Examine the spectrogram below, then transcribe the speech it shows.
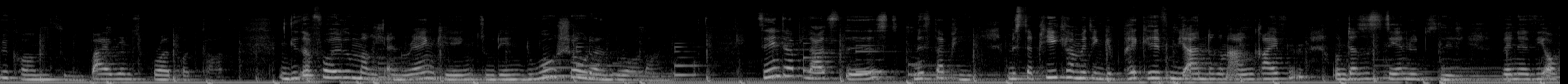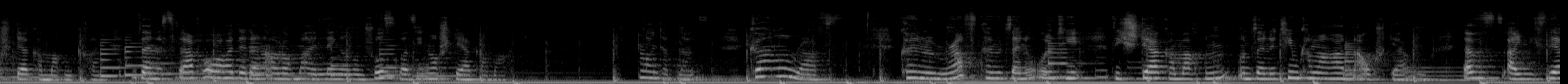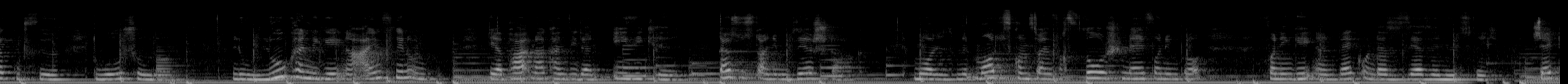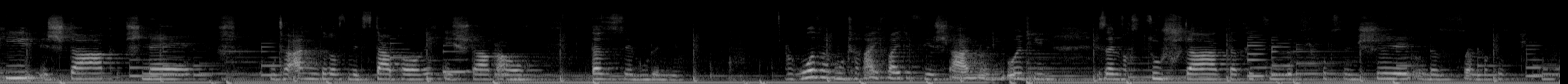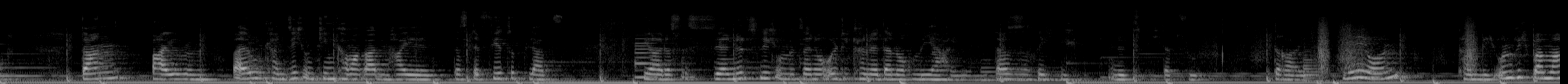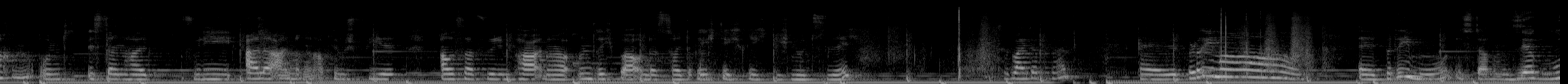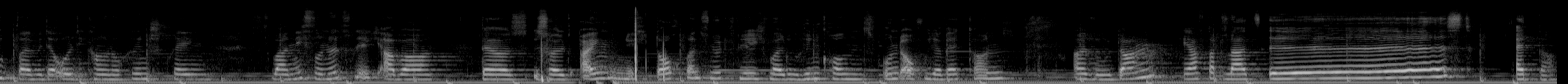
willkommen zu Byron's Brawl Podcast. In dieser Folge mache ich ein Ranking zu den Duo Showdown Brawlern. Zehnter Platz ist Mr. P. Mr. P kann mit den Gepäckhilfen die anderen angreifen und das ist sehr nützlich, wenn er sie auch stärker machen kann. Mit seiner Star Power hat er dann auch noch mal einen längeren Schuss, was ihn noch stärker macht. Neunter Platz Colonel Ruffs. Colonel Ruffs kann mit seiner Ulti sich stärker machen und seine Teamkameraden auch stärken. Das ist eigentlich sehr gut für Duo Showdown. Lulu kann die Gegner einfrieren und der Partner kann sie dann easy killen. Das ist ihm sehr stark. Mortis. Mit Mortis kommst du einfach so schnell von den, von den Gegnern weg und das ist sehr, sehr nützlich. Jackie ist stark, schnell, guter Angriff mit Star Power, richtig stark auch. Das ist sehr gut in ihr. Rosa gute Reichweite, viel Schaden und die Ulti ist einfach zu stark. Da kriegt sie 70% Schild und das ist einfach richtig gut. Dann Byron. Byron kann sich und Teamkameraden heilen. Das ist der vierte Platz. Ja, das ist sehr nützlich und mit seiner Ulti kann er dann noch mehr heilen. Das ist richtig nützlich dazu. 3. Leon kann dich unsichtbar machen und ist dann halt für die alle anderen auf dem Spiel, außer für den Partner, unsichtbar und das ist halt richtig, richtig nützlich. Zweiter Platz. El Primo. El Primo ist darin sehr gut, weil mit der Ulti kann man auch hinspringen. Es war nicht so nützlich, aber das ist halt eigentlich doch ganz nützlich, weil du hinkommst und auch wieder weg kannst. Also dann, erster Platz ist Edgar.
